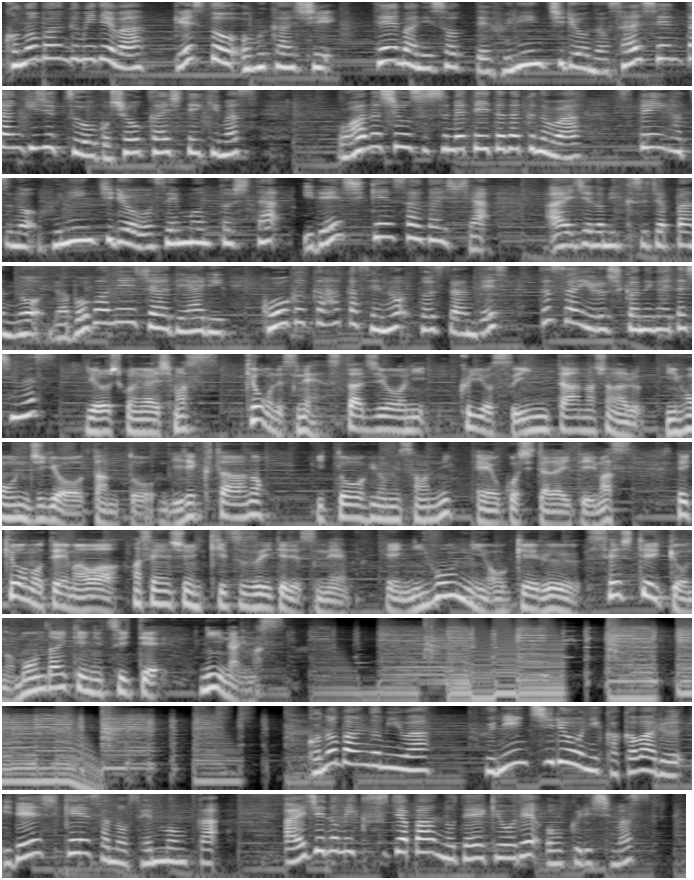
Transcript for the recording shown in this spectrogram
この番組ではゲストをお迎えしテーマに沿って不妊治療の最先端技術をご紹介していきます。お話を進めていただくのはスペイン発の不妊治療を専門とした遺伝子検査会社アイジェノミクスジャパンのラボマネージャーであり工学博士のトシさんです。トシさんよろしくお願いいたします。よろしくお願いします。今日もですねスタジオにクリオスインターナショナル日本事業担当ディレクターの伊藤博美さんにお越しいただいています。で今日のテーマは、まあ、先週に引き続いてですね日本における精子提供の問題点についてになります。この番組は不妊治療に関わる遺伝子検査の専門家アイジェノミクスジャパンの提供でお送りします。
